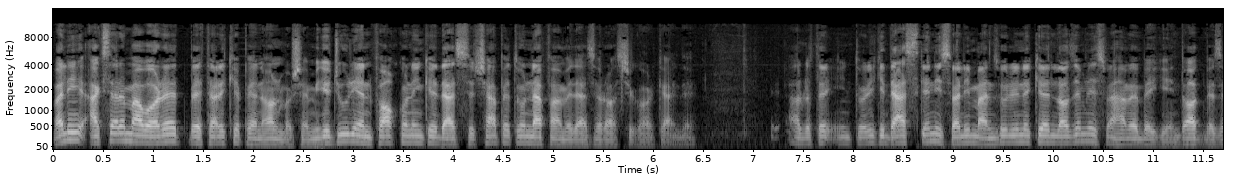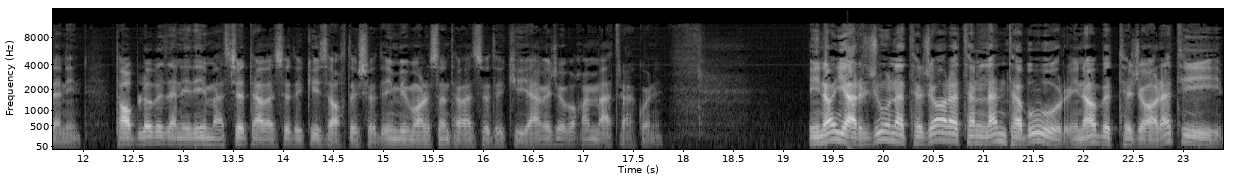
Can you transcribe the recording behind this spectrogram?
ولی اکثر موارد بهتره که پنهان باشه. میگه جوری انفاق کنین که دست چپتون نفهمه دست راست چیکار کرده. البته اینطوری که دست که نیست ولی منظور اینه که لازم نیست به همه بگین. داد بزنین. تابلو بزنید. این مسجد توسط کی ساخته شده؟ این بیمارستان توسط کی؟ همه جا بخوایم مطرح کنیم. اینا یرجون تجارتا لن تبور. اینا به تجارتی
